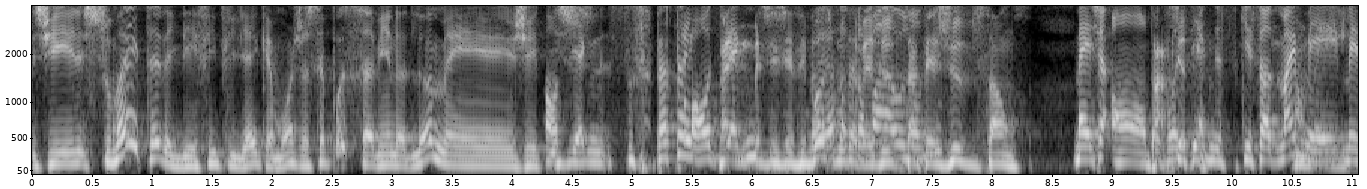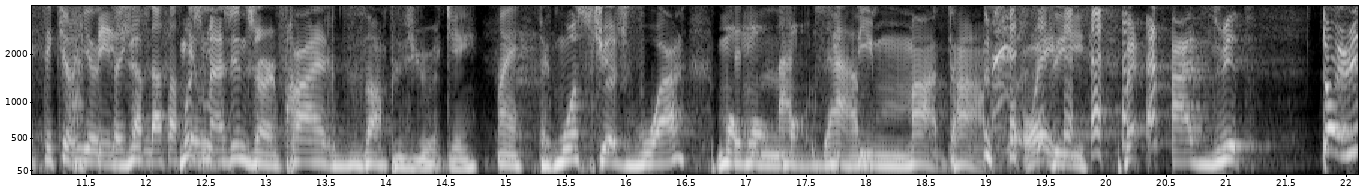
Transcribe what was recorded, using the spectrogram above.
J'ai souvent été avec des filles plus vieilles que moi. Je sais pas si ça vient de là, mais j'ai été. on diagnostique? Peut-être. On Ben, diagnostique- je, je sais pas, Ouais, moi, ça fait juste, ça fait juste du sens. Ben, je- on, on peut pas que- diagnostiquer ça de même, Non, mais, mais c'est curieux. juste- comme dans sens moi, j'imagine, j'ai un frère 10 ans plus vieux, OK? Ouais. Fait que moi, ce que je vois, mon, C'est des mon, mon- c'est madames. des madames. Oui. C'est- Mais à 18, t'as 8!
